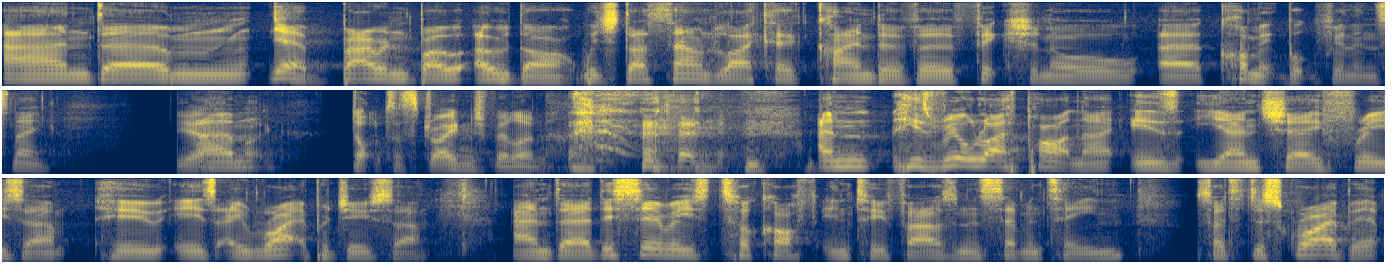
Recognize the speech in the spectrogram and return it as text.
And um, yeah, Baran bo Odar, which does sound like a kind of a fictional uh, comic book villain's name. yeah, um, like Doctor Strange villain. and his real life partner is Jantje Friese, who is a writer producer. And uh, this series took off in 2017. So to describe it,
